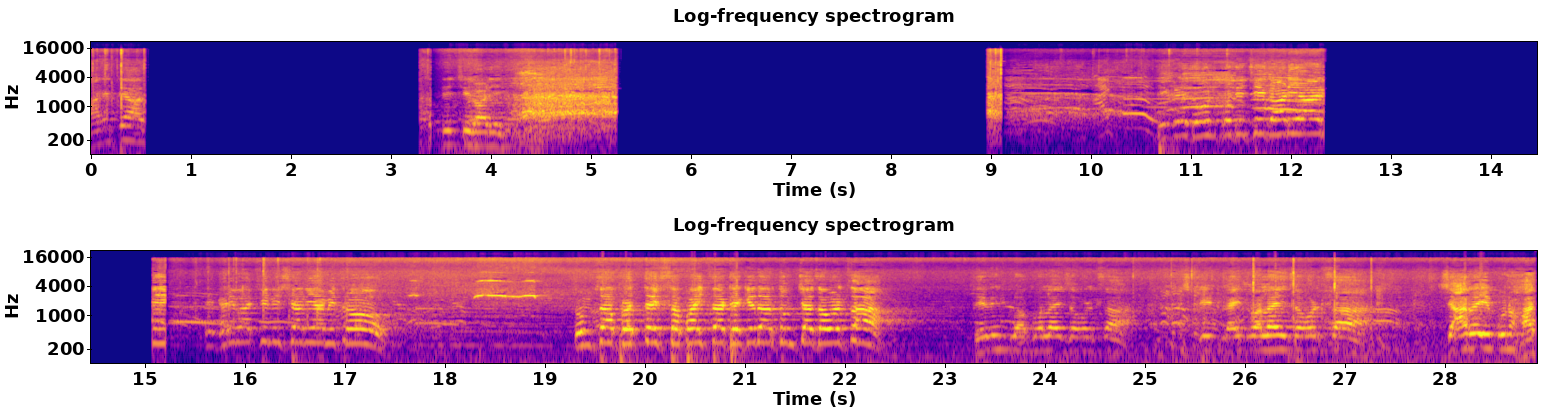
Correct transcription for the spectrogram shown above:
आणि त्या चिराळी गाडी तिकडे दोन कोटीची गाडी आहे ते गरिबाची मित्र. तुमचा प्रत्येक सफाईचा ठेकेदार तुमच्या जवळचा. सेव्हिंग ब्लॉक वाला जवळचा. स्ट्रीट लाइट वाला जवळचा. चारही एकूण हात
